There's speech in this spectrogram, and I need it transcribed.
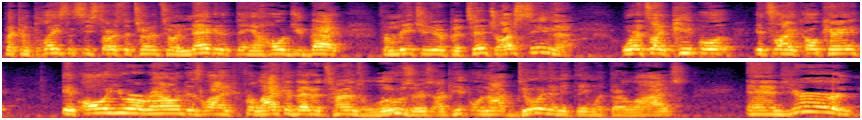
the complacency starts to turn into a negative thing and hold you back from reaching your potential. I've seen that. Or it's like people, it's like, okay, if all you're around is like, for lack of better terms, losers, are people not doing anything with their lives, and you're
